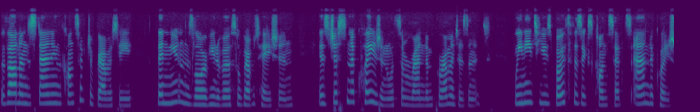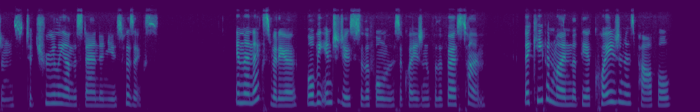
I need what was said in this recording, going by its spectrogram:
without understanding the concept of gravity, then Newton's law of universal gravitation is just an equation with some random parameters in it. We need to use both physics concepts and equations to truly understand and use physics. In the next video, we'll be introduced to the form of this equation for the first time. But keep in mind that the equation is powerful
